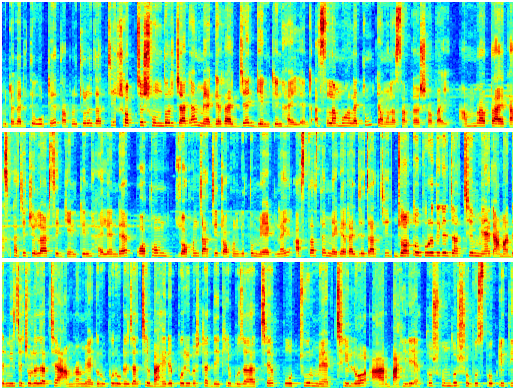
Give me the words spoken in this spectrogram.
দুইটা গাড়িতে উঠে তারপরে চলে যাচ্ছি। সবচেয়ে সুন্দর জায়গা ম্যাগের রাজ্যে গেন্টিন হাইল্যান্ড আসসালামু আলাইকুম, কেমন আছে আপনারা সবাই? আমরা প্রায় কাছাকাছি চলে আসছি গেন্টিন হাইল্যান্ডের প্রথম যখন যাচ্ছি তখন কিন্তু ম্যাগ নাই। আস্তে আস্তে ম্যাগের রাজ্যে যাচ্ছি। যত উপরের দিকে যাচ্ছি ম্যাগ আমাদের নিচে চলে যাচ্ছে। আমরা ম্যাগের উপর উঠে যাচ্ছি। বাইরের পরিবেশটা দেখে বোঝা যাচ্ছে প্রচুর ম্যাগ ছিল। আর বাহিরে এত সুন্দর সবুজ প্রকৃতি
